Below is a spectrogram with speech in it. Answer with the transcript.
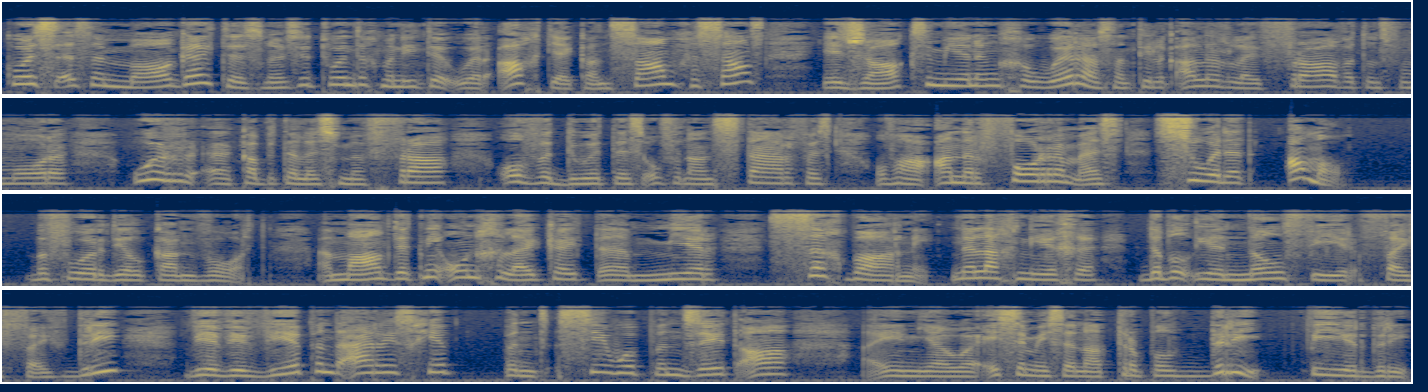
Koos is 'n Margate, is nou so 20 minute oor 8. Jy kan saamgesels. Jy Jacques se mening gehoor. Daar's natuurlik allerlei vrae wat ons vanmôre oor uh, kapitalisme vra of dit dood is of dit dan sterf is of 'n ander vorm is sodat almal bevoordeel kan word. En maak dit nie ongelykheid uh, meer sigbaar nie. 0891104553 www.rsg www.co.za en jou SMS na 3343.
